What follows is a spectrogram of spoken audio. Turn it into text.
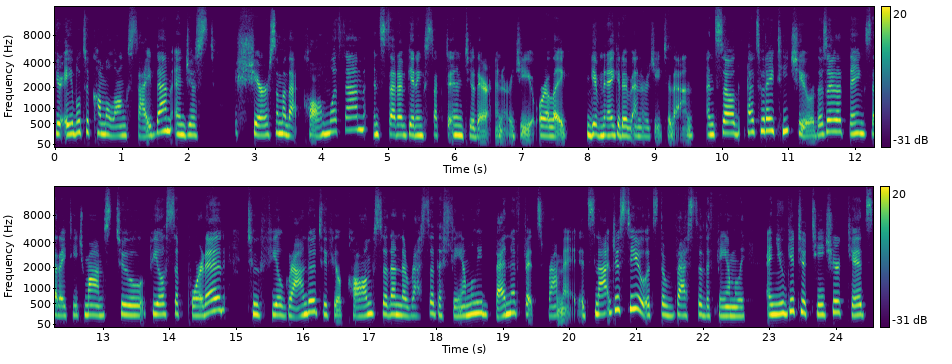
you're able to come alongside them and just share some of that calm with them instead of getting sucked into their energy or like give negative energy to them. And so that's what I teach you. Those are the things that I teach moms to feel supported, to feel grounded, to feel calm. So then the rest of the family benefits from it. It's not just you. It's the rest of the family. And you get to teach your kids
